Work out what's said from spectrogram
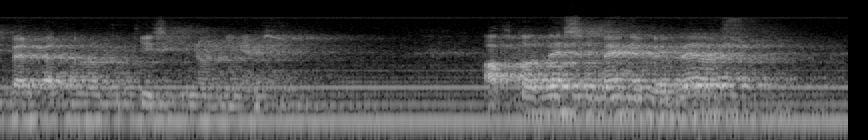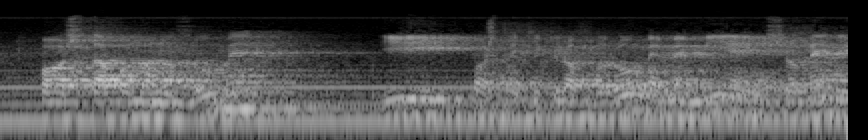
υπερκατανοτικής κοινωνίας. Αυτό δεν σημαίνει βεβαίως πως θα απομονωθούμε ή πως θα κυκλοφορούμε με μία υψωμένη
